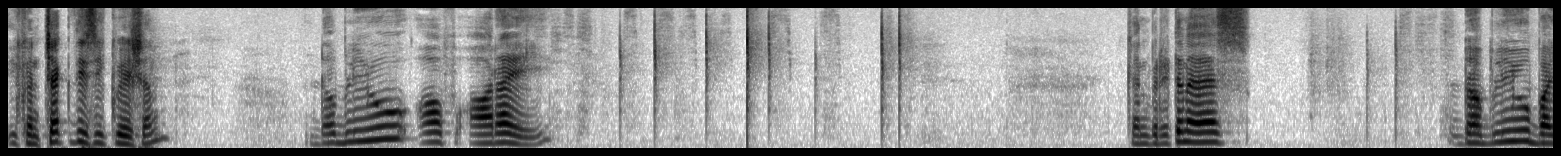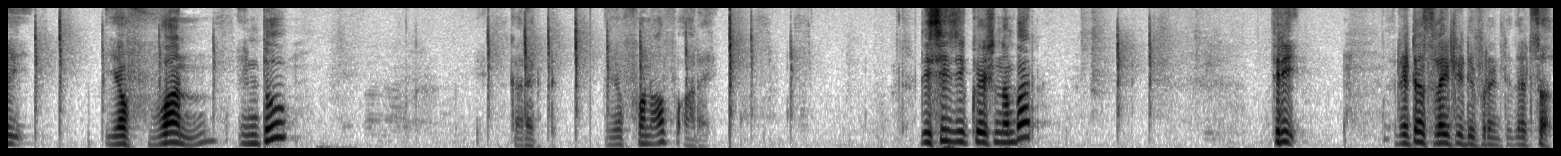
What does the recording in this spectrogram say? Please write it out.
you can check this equation w of r i can be written as w by f 1 into correct f 1 of r i. This is equation number 3 written slightly different that is all.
